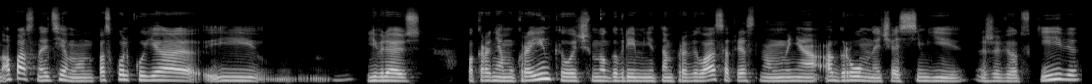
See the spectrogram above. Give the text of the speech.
Опасная тема, поскольку я и являюсь по корням украинкой, очень много времени там провела, соответственно, у меня огромная часть семьи живет в Киеве,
